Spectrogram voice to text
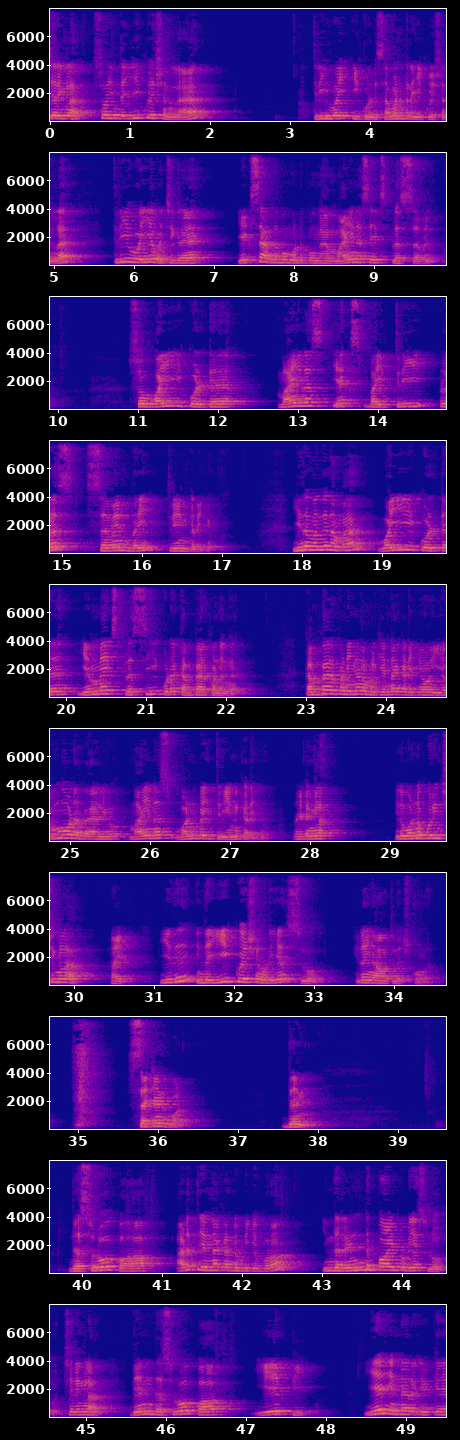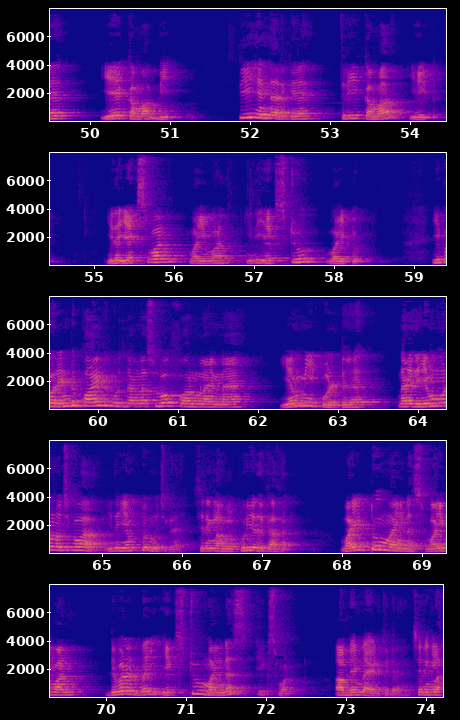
சரிங்களா? ஸோ இந்த ஈக்குவேஷனில் த்ரீ ஒய் ஈக்குவல் டு செவன்ற ஈக்குவேஷனில் த்ரீ ஒய்யை வச்சுக்கிறேன். எக்ஸ் அந்த பக்கம் கொண்டு போங்க. Minus x plus seven so y equal to minus x by three plus seven by த்ரீன்னு கிடைக்கும். இதை வந்து நம்ம y equal to m x plus c கூட கம்பேர் பண்ணுங்க. கம்பேர் பண்ணிங்கன்னா நம்மளுக்கு என்ன கிடைக்கும்? எம்மோட வேல்யூ மைனஸ் ஒன் பை த்ரீன்னு கிடைக்கும். ரைட்டுங்களா இது ஒன்று புரிஞ்சுங்களா? ரைட் இது இந்த ஈக்குவேஷனுடைய ஸ்லோப் இதை ஞாபகத்தில் வச்சுக்கோங்க. Second one then the slope of அடுத்து என்ன கண்டுபிடிக்க போகிறோம் இந்த ரெண்டு பாயிண்ட்டுடைய ஸ்லோப்பு சரிங்களா? Then the slope of AB A என்ன இருக்கு? ஏ கமா பி பி என்ன இருக்கு? த்ரீ கமா எயிட் இது எக்ஸ் ஒன் ஒய் ஒன் இது எக்ஸ் டூ ஒய் டூ இப்போ ரெண்டு பாயிண்ட் கொடுத்துட்டாங்களா? ஸ்லோப் ஃபார்முலா என்ன? எம் ஈக்குவல் டு நான் இதை எம் ஒன் வச்சுக்கவா? இதை எம் டூன்னு வச்சுக்கிறேன். சரிங்களா? உங்களுக்கு புரியதுக்காக Y two minus Y one divided by X two minus X one அப்படின்னு நான் எடுத்துக்கிறேன்? சரிங்களா?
